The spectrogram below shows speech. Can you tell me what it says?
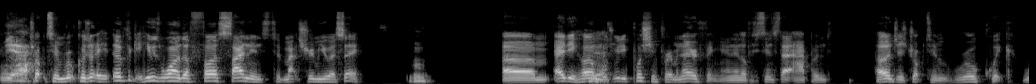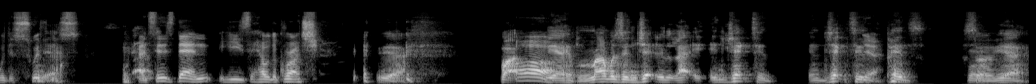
Yeah. dropped him because don't forget he was one of the first signings to Matchroom USA. Mm. Um, Eddie Hearn Yeah. was really pushing for him and everything, and then obviously since that happened, Hearn just dropped him real quick with the swiftness, and since then he's held a grudge. Yeah. But Oh. yeah, man was injected like injected, injected Yeah. peds. So yeah,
